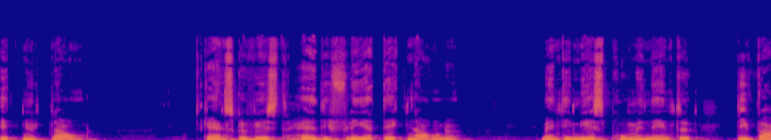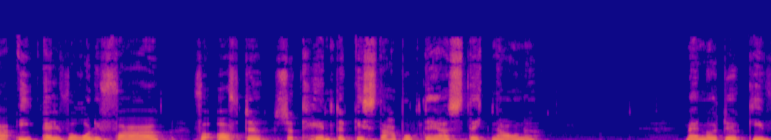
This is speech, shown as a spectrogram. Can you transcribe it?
et nyt navn. Ganske vist havde de flere dæknavne, men de mest prominente, de var i alvorlig fare, for ofte så kendte Gestapo deres dæknavne. Man måtte give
